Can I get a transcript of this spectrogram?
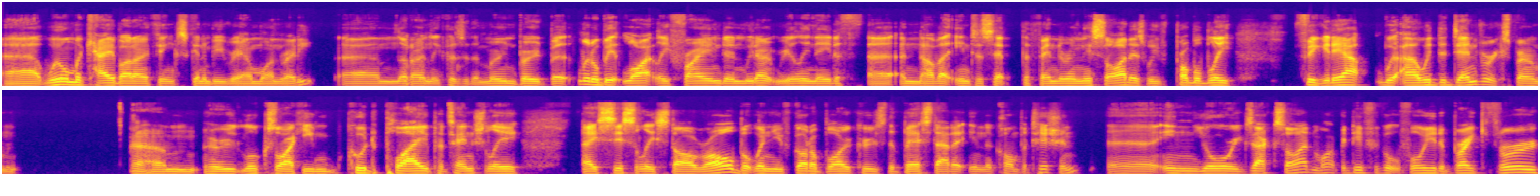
Uh, Will McCabe, I don't think is going to be round one ready. Um, not only because of the moon boot, but a little bit lightly framed, and we don't really need a, uh, another intercept defender in this side, as we've probably figured out uh, with the Denver experiment. Um, who looks like he could play potentially a Sicily style role, but when you've got a bloke who's the best at it in the competition, uh, in your exact side, might be difficult for you to break through.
